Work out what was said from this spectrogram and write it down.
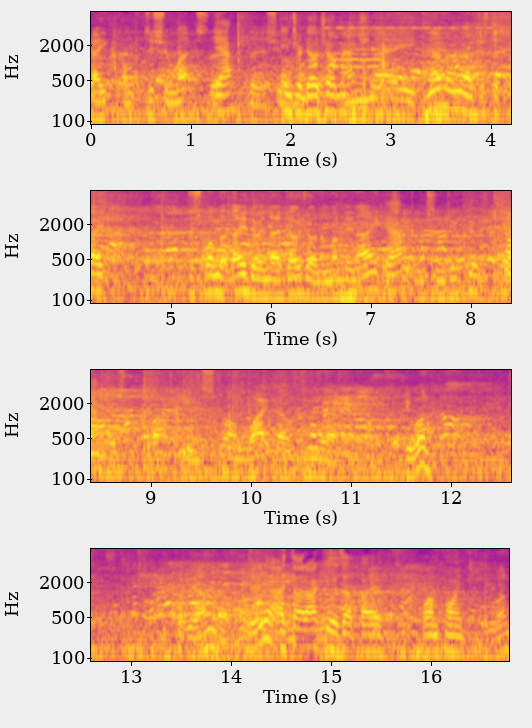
fake competition match. That Yeah, the inter-dojo match? May, no, no, no, just a fake, just one that they do in their dojo on a Monday night. Yeah. In Shinjuku. This fucking strong white belt. He won. Put your hand up. Yeah, I thought Aki was up by one point. He won.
